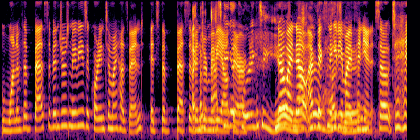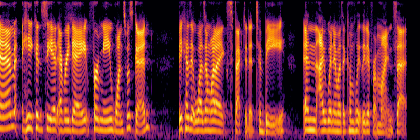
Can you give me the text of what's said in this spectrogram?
one of the best Avengers movies, according to my husband. It's the best Avenger I'm movie out there. according to you, no, I know. I'm fixing to give you my opinion. So to him, he could see it every day. For me, once was good because it wasn't what I expected it to be. And I went in with a completely different mindset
